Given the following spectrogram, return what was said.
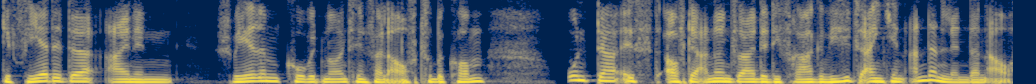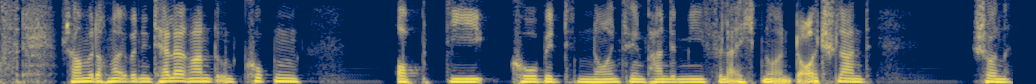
gefährdeter, einen schweren Covid-19-Verlauf zu bekommen? Und da ist auf der anderen Seite die Frage, wie sieht es eigentlich in anderen Ländern aus? Schauen wir doch mal über den Tellerrand und gucken, ob die Covid-19-Pandemie vielleicht nur in Deutschland schon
